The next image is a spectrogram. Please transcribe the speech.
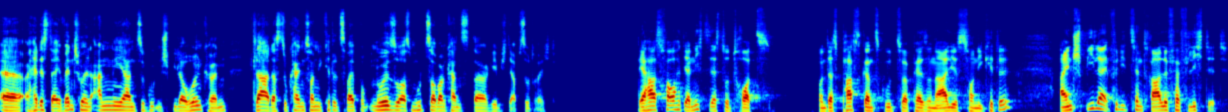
äh, hättest da eventuell einen annähernd so guten Spieler holen können. Klar, dass du keinen Sonny Kittel 2.0 so aus dem Hut zaubern kannst, da gebe ich dir absolut recht. Der HSV hat ja nichtsdestotrotz, und das passt ganz gut zur Personalie Sonny Kittel, einen Spieler für die Zentrale verpflichtet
